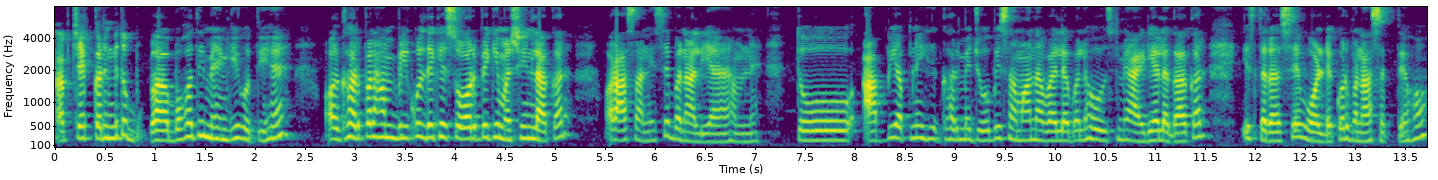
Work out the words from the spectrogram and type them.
आप चेक करेंगे तो बहुत ही महँगी होती है। और घर पर हम बिल्कुल देखिए सौ रुपये की मशीन लाकर और आसानी से बना लिया है हमने। तो आप भी अपने घर में जो भी सामान अवेलेबल हो, उसमें आइडिया लगाकर इस तरह से वॉल डेकोर बना सकते हो।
